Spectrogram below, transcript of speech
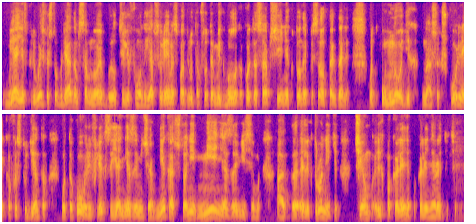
у меня есть привычка, чтобы рядом со мной был телефон. И я все время смотрю, там что-то мигнуло, какое-то сообщение, кто написал и так далее. Вот у многих наших школьников и студентов вот такого рефлекса я не замечаю. Мне кажется, что они менее зависимы от э, электроники, чем их поколение, поколение родителей.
